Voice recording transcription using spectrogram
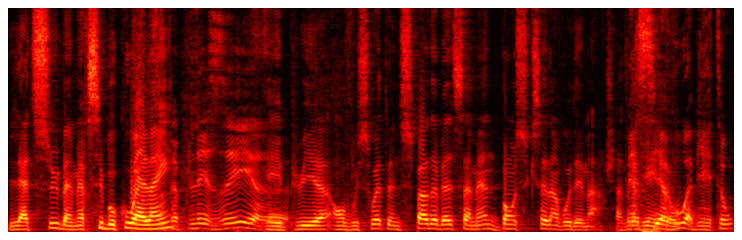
Là-dessus, ben merci beaucoup, Alain. Ça fait plaisir. Et puis, euh, on vous souhaite une super de belle semaine. Bon succès dans vos démarches. À merci à vous. À bientôt.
